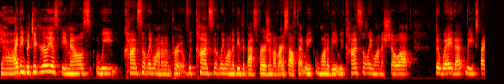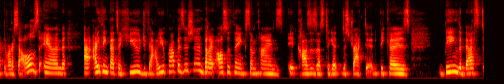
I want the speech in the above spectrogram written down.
yeah. I think, particularly as females, we constantly want to improve. We constantly want to be the best version of ourselves that we want to be. We constantly want to show up the way that we expect of ourselves. And I think that's a huge value proposition, but I also think sometimes it causes us to get distracted because being the best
